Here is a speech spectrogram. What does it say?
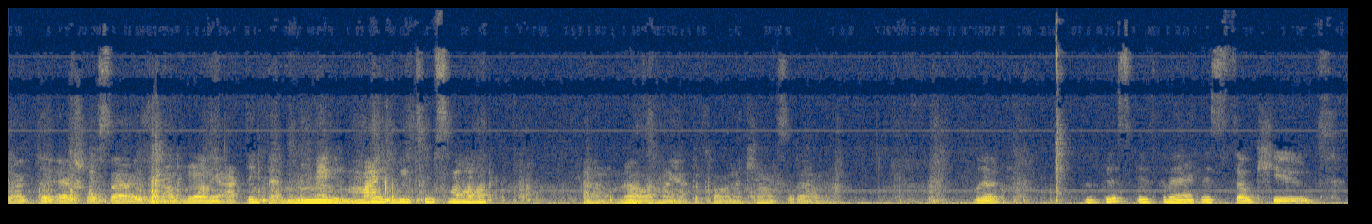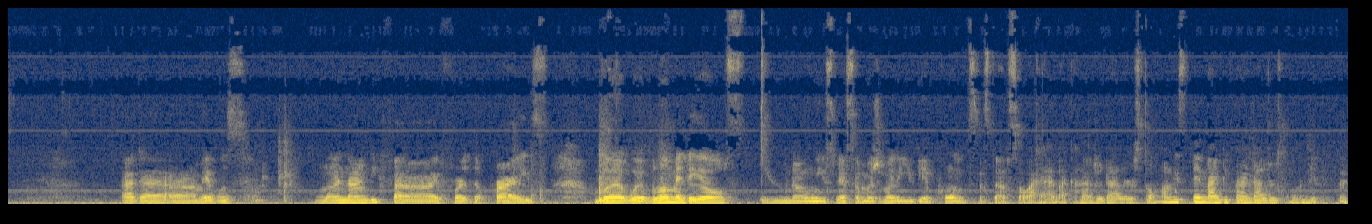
like the actual size that I wanted. I think that mini might be too small. I don't know. I might have to call and cancel that one. But this is the bag. It's so cute. I got, um, it was 195 for the price. But with Bloomingdale's, you know, when you spend so much money, you get points and stuff. So I had like a hundred dollars. So I only spent ninety-five dollars on it.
